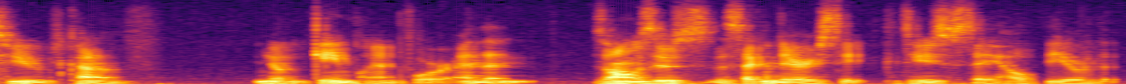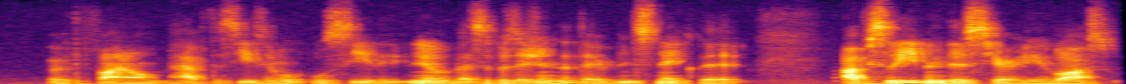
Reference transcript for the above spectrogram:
to kind of, you know, game plan for. And then as long as there's the secondary continues to stay healthy over the over the final half of the season, we'll, we'll see. You know, that's a position that they've been snake bit. Obviously, even this year, you lost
